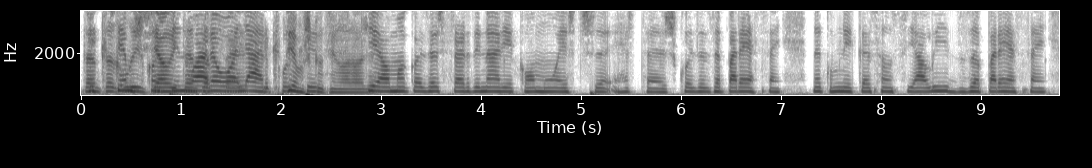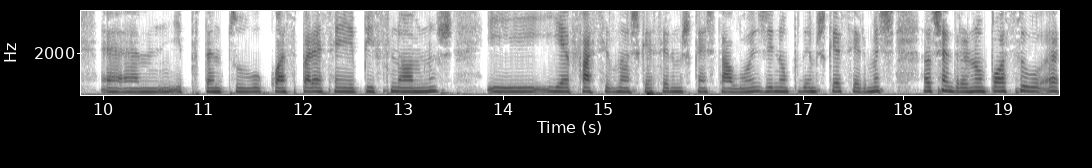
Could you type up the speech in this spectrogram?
tanta que temos que religião e continuar tanta a fé, olhar, e que porque- temos que continuar a olhar. Que é uma coisa extraordinária como estes, estas coisas aparecem na comunicação social e desaparecem ahm, e, portanto, quase parecem epifenómenos e, e é fácil nós esquecermos quem está longe e não podemos esquecer. Mas, Alexandra, não posso... ah,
